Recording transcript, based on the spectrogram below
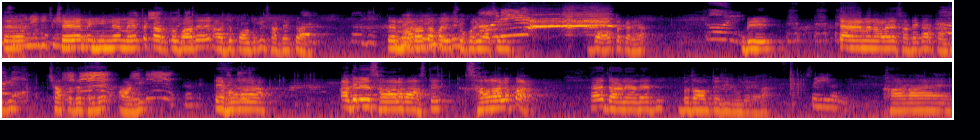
ਸੋਨੇ ਦੀ ਤੇ ਚੀਜ਼ 6 ਮਹੀਨੇ ਮਿਹਨਤ ਕਰਨ ਤੋਂ ਬਾਅਦ ਇਹ ਅੱਜ ਪਹੁੰਚ ਗਈ ਸਾਡੇ ਘਰ। ਤੇ ਮਹਾਰਾਜ ਦਾ ਭਾਈ ਸ਼ੁਕਰੀਆ ਅਸੀਂ ਬਹੁਤ ਕਰਿਆ ਵੀ ਟਾਈਮ ਨਾਲ ਇਹ ਸਾਡੇ ਘਰ ਪਹੁੰਚ ਗਈ ਛੱਤ ਦੇ ਥੱਲੇ ਆ ਗਈ। ਤੇ ਹੁਣ ਅਗਲੇ ਸਾਲ ਵਾਸਤੇ ਸਾਲ ਭਰ ਇਹ ਦਾਣਿਆਂ ਦੇ ਬਦੌਲਤ ਅਸੀਂ ਜੂਦੇ ਰਹਿਣਾ। ਸਹੀ ਗੱਲ ਖਾਣਾ ਹੈ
